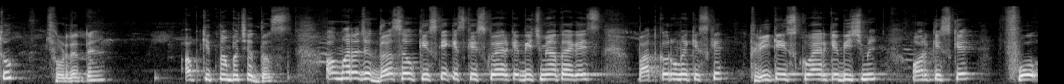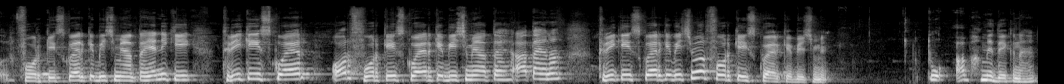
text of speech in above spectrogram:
तो छोड़ देते हैं। अब कितना बचा? दस। अब हमारा जो दस है, वो किसके किसके स्क्वायर के बीच में आता है गाइस बात करूँ मैं किसके? थ्री के स्क्वायर के बीच में और किसके? फोर फोर के स्क्वायर के बीच में आता है। यानी कि थ्री के स्क्वायर और फोर के स्क्वायर के बीच में आता है। आता है ना? थ्री के स्क्वायर के बीच में और फोर के स्क्वायर के बीच में। तो अब हमें देखना है,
